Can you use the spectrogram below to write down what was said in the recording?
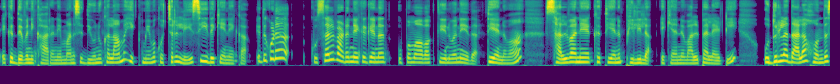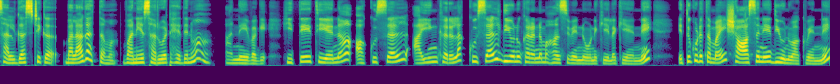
ඒක දෙවනි කාරණේ මනස දියුණු කළාම හික්මීම කොච්චර ලේසියිද කියන එක. එතකොට කුසල් වඩන එක ගැන උපමාවක් තියෙනව නේද? තියෙනවා සල්වනයක තියෙන පිළිලා. ඒ කියන්නේ වල් පැලෑටි උදුරලා දාලා හොඳ සල්ගස් ටික බලාගත්තම වනයේ සරුවට හැදෙනවා. අන්න ඒ වගේ හිතේ තියෙන අකුසල් අයින් කරලා කුසල් දියුණු කරන්න මහන්සි වෙන්න ඕනේ කියලා කියන්නේ. එතකොට තමයි ශාසනයේ දියුණුවක් වෙන්නේ.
